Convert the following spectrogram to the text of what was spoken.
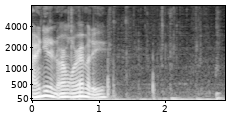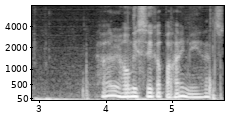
I need an herbal remedy. How did homie sneak up behind me? That's.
